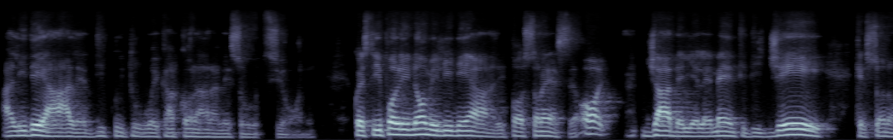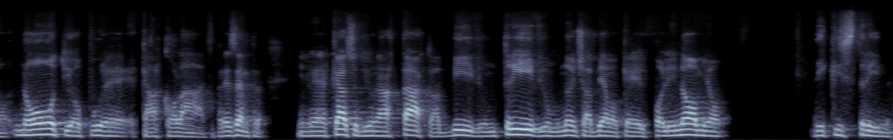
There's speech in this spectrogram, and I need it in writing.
all'ideale di cui tu vuoi calcolare le soluzioni. Questi polinomi lineari possono essere o già degli elementi di J che sono noti oppure calcolati. Per esempio, nel caso di un attacco a bivium, trivium, noi abbiamo che il polinomio di keystream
